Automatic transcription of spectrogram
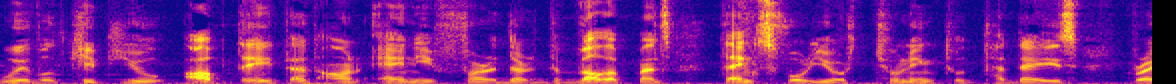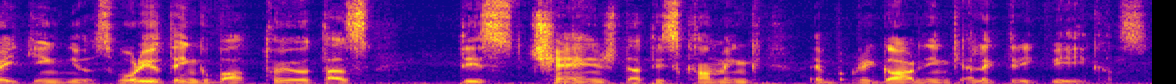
we will keep you updated on any further developments. Thanks for your tuning to today's breaking news. What do you think about Toyota's this change that is coming eh, regarding electric vehicles?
